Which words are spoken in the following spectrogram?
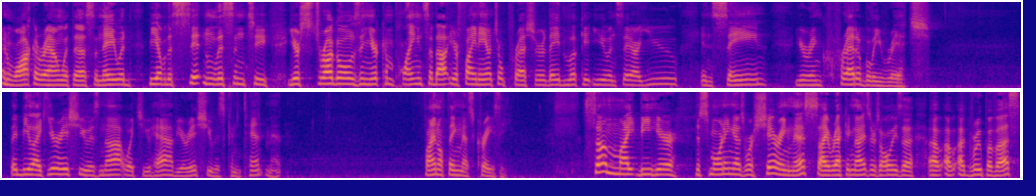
and walk around with us, and they would be able to sit and listen to your struggles and your complaints about your financial pressure. They'd look at you and say, Are you insane? You're incredibly rich. They'd be like, Your issue is not what you have, your issue is contentment. Final thing that's crazy. Some might be here this morning as we're sharing this. I recognize there's always a, a, a group of us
